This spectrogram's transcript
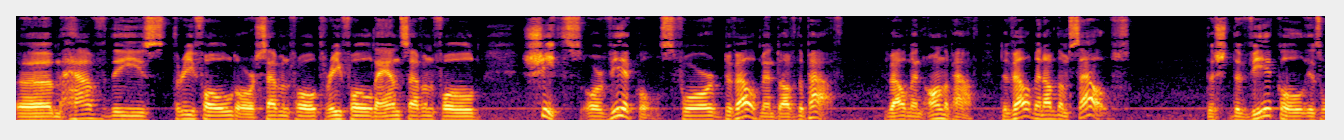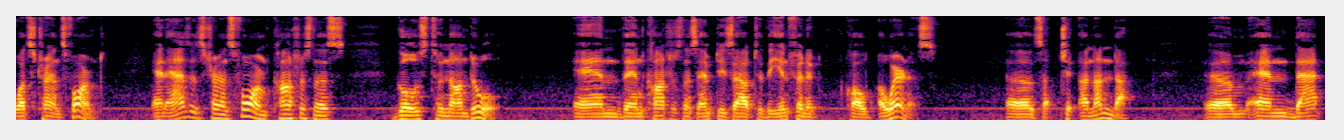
um, have these threefold or sevenfold, threefold, and sevenfold sheaths or vehicles for development of the path, development on the path, development of themselves. The, sh- the vehicle is what's transformed. And as it's transformed, consciousness goes to non dual. And then consciousness empties out to the infinite called awareness, uh, ananda. Um, and that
